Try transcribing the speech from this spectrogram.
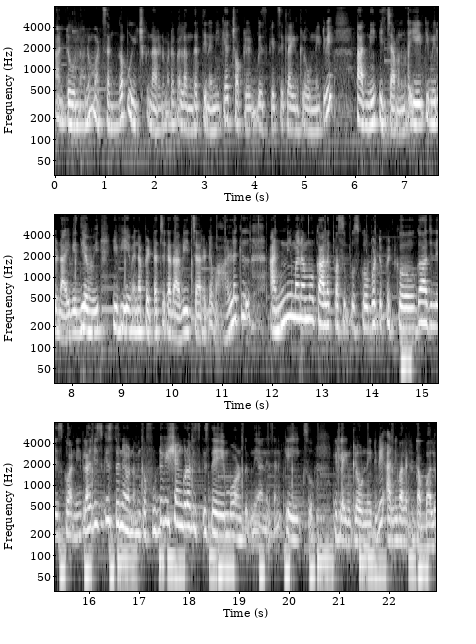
అంటూ ఉన్నాను. మత్సంగా పూయించుకున్నారనమాట వాళ్ళందరూ తిననీకే చాక్లెట్ బిస్కెట్స్ ఇట్లా ఇంట్లో ఉండేటివి. అన్నీ ఇచ్చామన్నమాట. ఏంటి మీరు నైవేద్యం ఇవి- ఏమైనా పెట్టచ్చు కదా అవి ఇచ్చారంటే వాళ్ళకి అన్నీ మనము కాళ్ళకు పసుపు పూసుకో బొట్టు పెట్టుకో గాజులు వేసుకో అని ఇట్లా విసిగిస్తూనే ఉన్నాం. ఇంకా ఫుడ్ విషయం కూడా విసిగిస్తే ఏం బాగుంటుంది అనేసి అని కేక్స్ ఇట్లా ఇంట్లో ఉండేటివి అన్ని వాళ్ళకి డబ్బాలు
